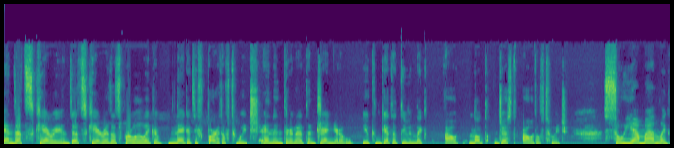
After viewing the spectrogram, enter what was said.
And that's scary. That's scary. That's probably like a negative part of twitch and internet in general. You can get it even like out not just out of twitch. So yeah man like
